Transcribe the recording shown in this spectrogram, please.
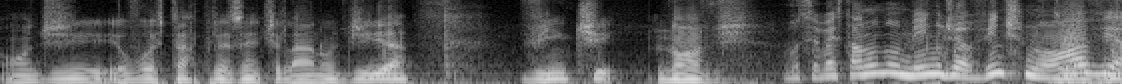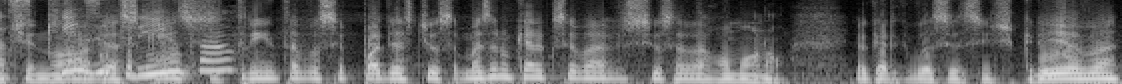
onde eu vou estar presente lá no dia 29. Você vai estar no domingo, dia 29, dia 29 às 15h30. Às 15h30 você pode assistir, o, mas eu não quero que você vá assistir o César Romão, não. Eu quero que você se inscreva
